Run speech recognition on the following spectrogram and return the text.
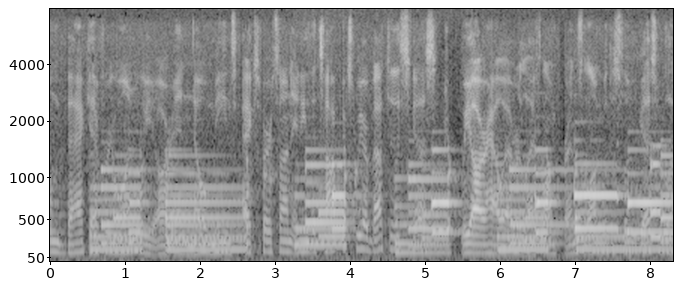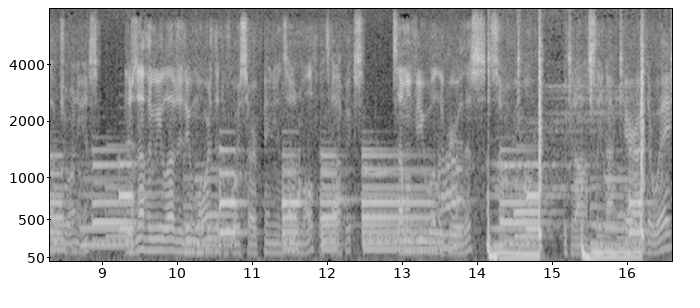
Welcome back, everyone. We are in no means experts on any of the topics we are about to discuss. We are, however, lifelong friends, along with a slew of guests we'll have joining us. There's nothing we love to do more than to voice our opinions on multiple topics. Some of you will agree with us, some of you won't. We can honestly not care either way.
